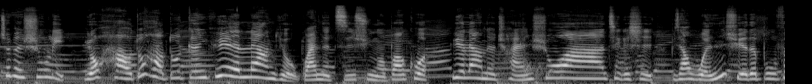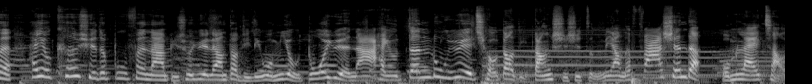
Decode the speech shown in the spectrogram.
这本书里有好多好多跟月亮有关的资讯哦，包括月亮的传说啊，这个是比较文学的部分，还有科学的部分啊，比如。说月亮到底离我们有多远啊？还有登陆月球到底当时是怎么样的发生的？我们来找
